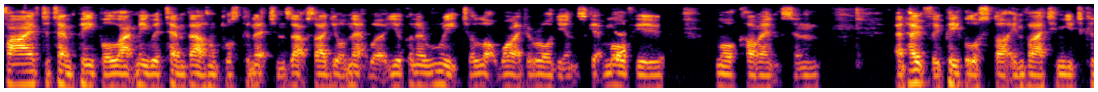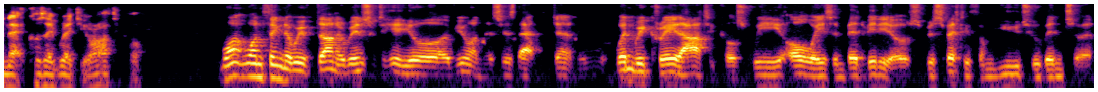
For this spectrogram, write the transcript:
five to ten people like me with 10,000 plus connections outside your network, you're going to reach a lot wider audience, get more yeah. views, more comments, and and hopefully people will start inviting you to connect because they've read your article. One one thing that we've done, it would be interesting to hear your view on this, is that uh, when we create articles, we always embed videos, especially from YouTube into it.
